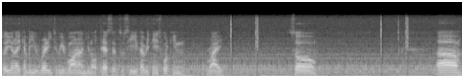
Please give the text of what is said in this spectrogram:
so you know it can be ready to be run and you know tested to see if everything is working right. So um,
